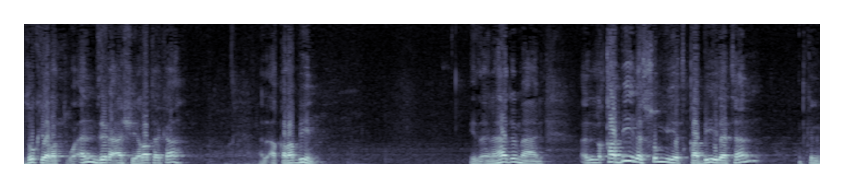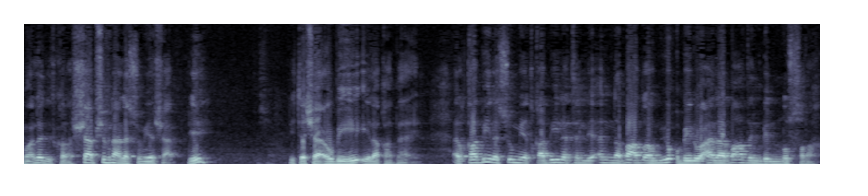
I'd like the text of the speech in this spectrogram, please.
ذكرت وأنذر عشيرتك الأقربين. إذا هذه المعاني. القبيلة سميت قبيلة نتكلم على ذكر الشعب. شفنا على سمي شعب. ليه؟ لتشعبه إلى قبائل. القبيلة سميت قبيلة لأن بعضهم يقبل على بعض بالنصرة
